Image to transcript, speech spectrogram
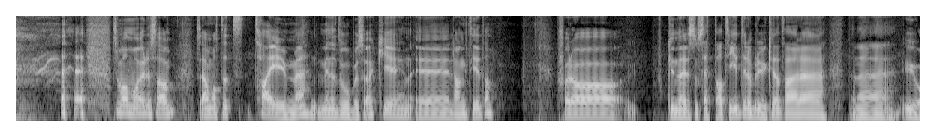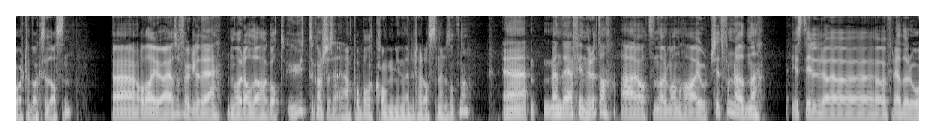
Så man må jo liksom Så jeg har måttet time mine dobesøk i, i lang tid, da. For å kunne liksom sette av tid til å bruke her, eh, denne uortodokse dassen. Uh, og da gjør jeg selvfølgelig det når alle har gått ut, og kanskje er på balkongen eller terrassen. eller. Eh, men det jeg finner ut, da er at når man har gjort sitt fornødne i stille og, og fred og ro,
